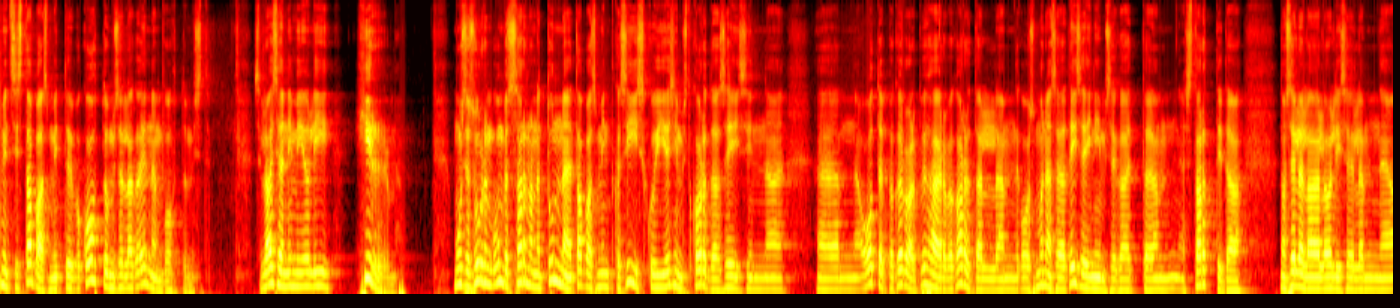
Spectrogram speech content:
mind siis tabas, mitte juba kohtumisel, aga ennem kohtumist? selle asja nimi oli hirm muuseas, umbes sarnane tunne tabas mind ka siis, kui esimest korda seisin äh, Otepää kõrval Pühajärve kardal äh, koos mõnesaja teise inimesega, et äh, startida. No sellel ajal oli selle äh,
